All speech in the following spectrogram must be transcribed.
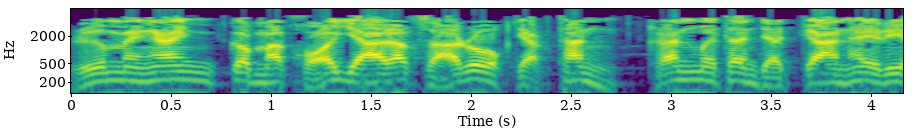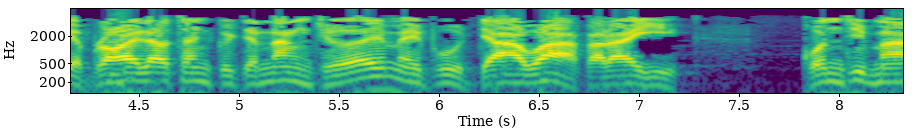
หรือไม่งั้นก็มาขอยารักษาโรคจากท่าน ครั้นเมื่อท่านจัดการให้เรียบร้อยแล้วท่านก็จะนั่งเฉย ไม่พูดจาว่าอะไรอีก คนที่มา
